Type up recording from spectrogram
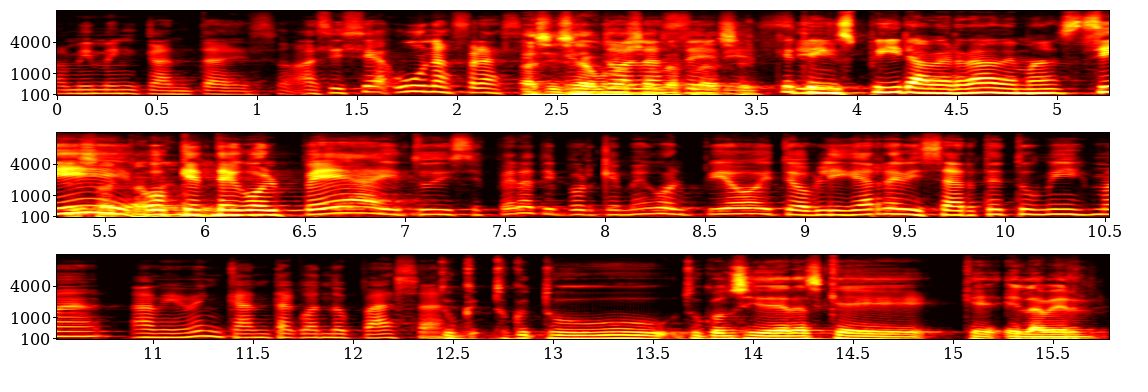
a mí me encanta eso. Así sea una frase. Así en sea una todas las sola frase. series. Que Sí. te inspira, ¿verdad? Además. Sí, o que te golpea y tú dices, espérate, ¿por qué me golpeó? Y te obliga a revisarte tú misma. A mí me encanta cuando pasa. ¿Tú, tú, tú- tú consideras que, que el haber,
